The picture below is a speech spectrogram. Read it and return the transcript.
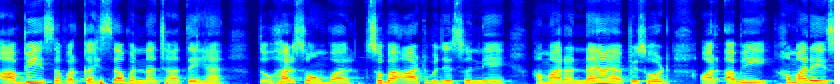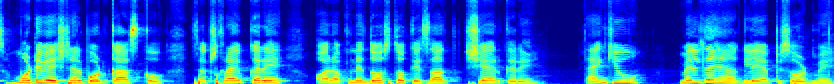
आप भी इस सफ़र का हिस्सा बनना चाहते हैं तो हर सोमवार सुबह आठ बजे सुनिए हमारा नया एपिसोड और अभी हमारे इस मोटिवेशनल पॉडकास्ट को सब्सक्राइब करें और अपने दोस्तों के साथ शेयर करें। Thank you. मिलते हैं अगले एपिसोड में।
